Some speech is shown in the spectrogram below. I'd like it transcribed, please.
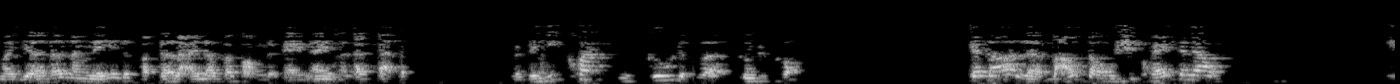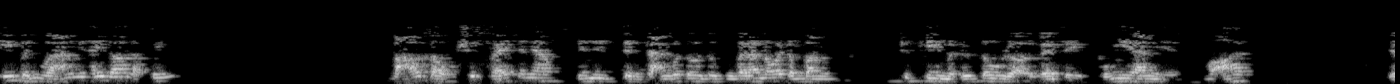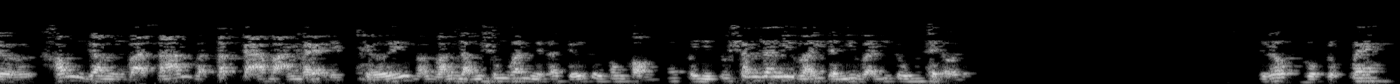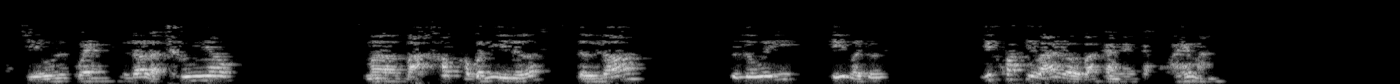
mà vợ tới năn nỉ, đức phật trở lại đâu có còn được ngày nay mà đã cả mình phải dứt khoát cứu được vợ, cứu được con cái đó là bảo tồn sức khỏe cho nhau. Khi bệnh hoạn mới thấy đó là quý bảo tồn sức khỏe cho nhau. Cho nên tình trạng của tôi tôi cũng đã nói trong băng. Trước khi mà tôi tu rồi về thì cũng như anh vậy, bỏ hết. Giờ không gần bà tám và tất cả bạn bè thì chửi và vận động xung quanh người ta chửi tôi không còn. Bởi vì tôi sinh ra như vậy là như vậy thì tôi không thay đổi được rốt cuộc được quen, chịu nó quen. Đó là thương nhau. Mà bà không có bệnh gì nữa. Từ đó, tôi lưu ý, khi mà tôi dứt khoát với bà rồi, bà càng ngày càng khỏe mạnh.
